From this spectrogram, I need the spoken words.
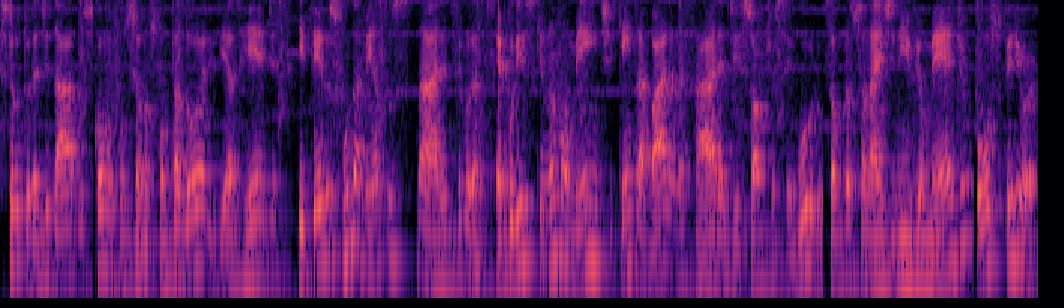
estrutura de dados, como funcionam os computadores e as redes e ter os fundamentos na área de segurança. É por isso que normalmente quem trabalha nessa área de software seguro são profissionais de nível médio ou superior,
